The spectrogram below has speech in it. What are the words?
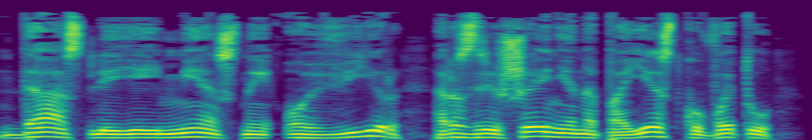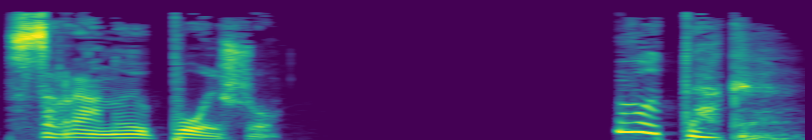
даст ли ей местный Овир разрешение на поездку в эту сраную Польшу. «Вот так»,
